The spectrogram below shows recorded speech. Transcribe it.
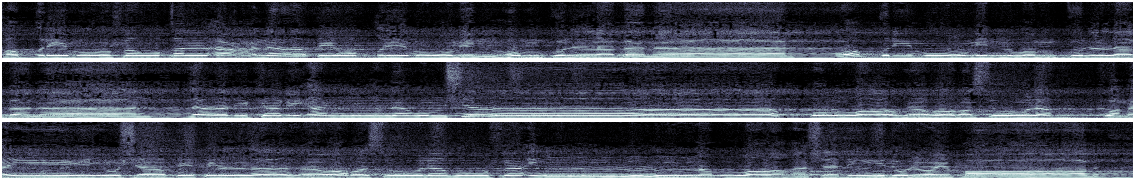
فاضربوا فوق الأعناق واضربوا منهم كل بنان واضربوا منهم كل بنان. ذلك بأنهم شاقوا الله ورسوله ومن يشاقق الله ورسوله فإن الله شديد العقاب.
